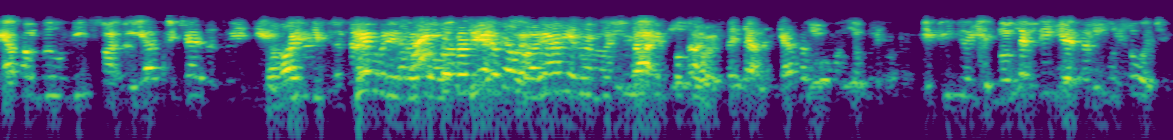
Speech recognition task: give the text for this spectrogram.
Я там был лично, и я отвечаю за свои деньги. Давайте все при этом порядке, порядке, Да, начинаем да, Татьяна, я там был, и видео есть, ну так видео это ж кусочек,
